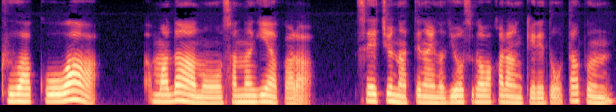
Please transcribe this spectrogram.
クワコは、まだあの、さなぎやから、成虫になってないので様子がわからんけれど、多分、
